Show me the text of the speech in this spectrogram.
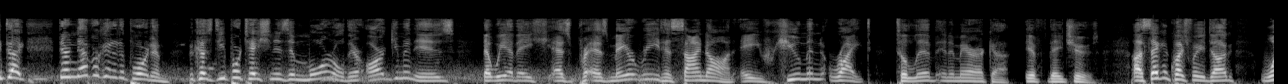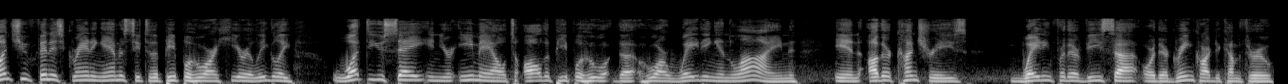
Doug, they're never going to deport him because deportation is immoral. Their argument is that we have a, as as Mayor Reed has signed on, a human right to live in America if they choose. Uh, second question for you, Doug. Once you finish granting amnesty to the people who are here illegally, what do you say in your email to all the people who the who are waiting in line in other countries, waiting for their visa or their green card to come through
